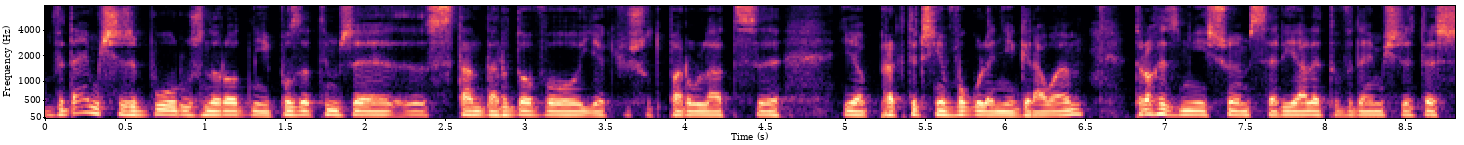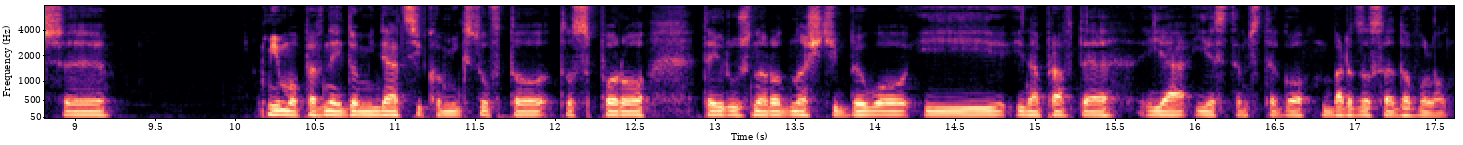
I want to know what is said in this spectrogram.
wydaje mi się, że było różnorodniej. Poza tym, że standardowo, jak już od paru lat, ja praktycznie w ogóle nie grałem. Trochę zmniejszyłem seriale, to wydaje mi się, że też e, mimo pewnej dominacji komiksów, to, to sporo tej różnorodności było i, i naprawdę ja jestem z tego bardzo zadowolony.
